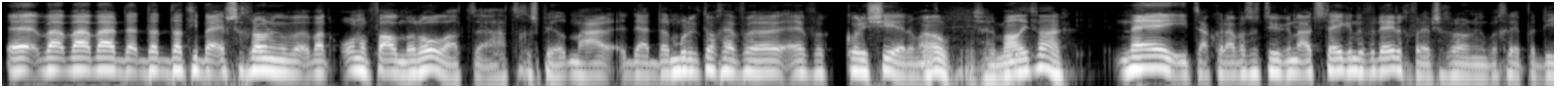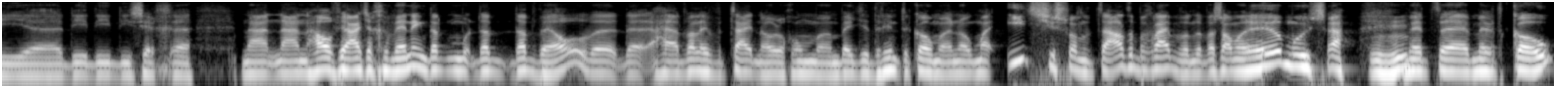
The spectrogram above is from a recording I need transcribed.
eh, waar, waar, waar, dat, dat- dat hij bij FC Groningen wat onopvallende rol had, had gespeeld. Maar dan moet ik toch even, even corrigeren. Want Oh, dat is helemaal niet waar. Nee, Itakura was natuurlijk een uitstekende verdediger voor FC Groningen begrippen. Die, eh, die, die, die zich eh, na, na een halfjaartje gewenning, dat, dat, dat wel. De- hij had wel even tijd nodig om een beetje erin te komen en ook maar ietsjes van de taal te begrijpen. Want dat was allemaal heel moeizaam Mhm. met, eh met Co.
